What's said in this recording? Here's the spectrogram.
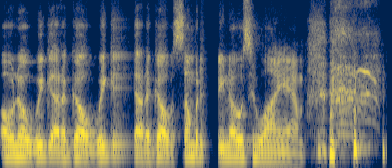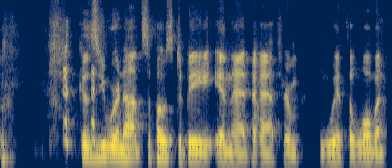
Oh no, we gotta go. We gotta go. Somebody knows who I am. Because you were not supposed to be in that bathroom with a woman.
